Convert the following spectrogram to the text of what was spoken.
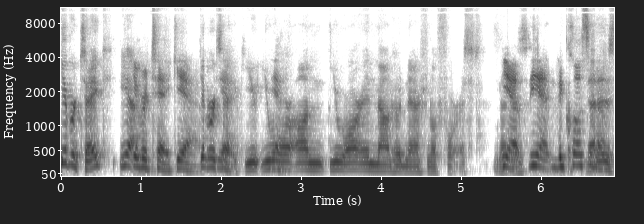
Give or take, yeah. Give or take, yeah. Give or Yeah. take. You you Yeah. are on you are in Mount Hood National Forest. That yeah, is- yeah, the close that enough. is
